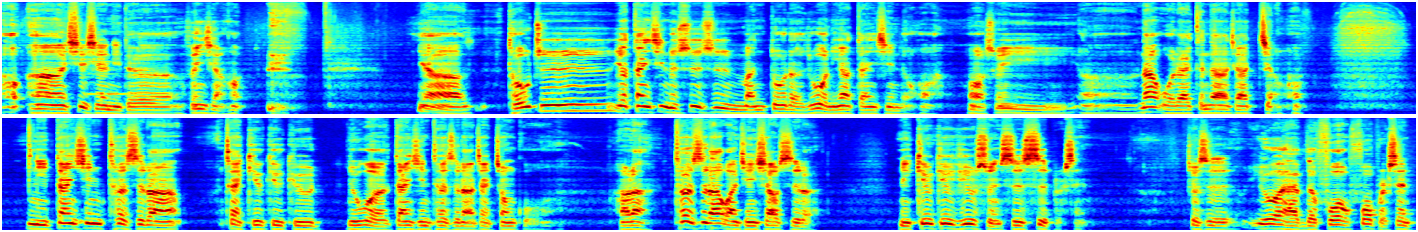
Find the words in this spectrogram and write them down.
好，嗯、谢谢你的分享哈。呀，投资要担心的事是蛮多的，如果你要担心的话，哦，所以啊、那我来跟大家讲哈。你担心特斯拉在 QQQ，如果担心特斯拉在中国，好了，特斯拉完全消失了，你 QQQ 损失四 percent，就是 you have the four four percent。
